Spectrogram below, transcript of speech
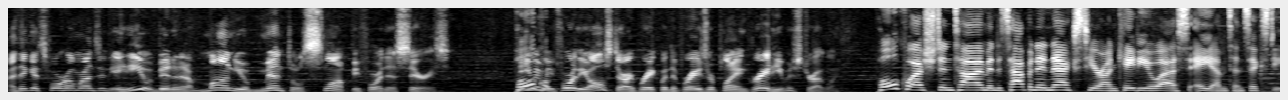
I think it's four home runs. And he had been in a monumental slump before this series. Even before the All Star break, when the Braves were playing great, he was struggling. Poll question time, and it's happening next here on KDUS AM 1060.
